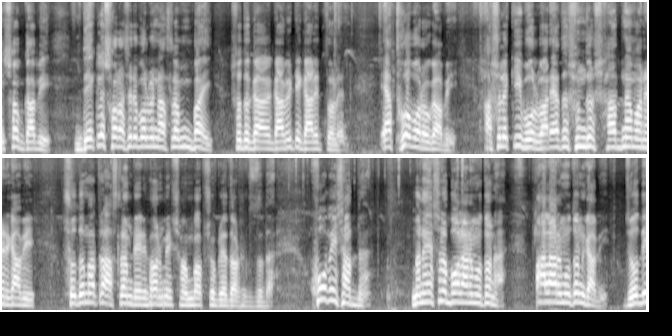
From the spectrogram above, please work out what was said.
এসব গাবি দেখলে সরাসরি বলবেন, আসলাম ভাই, শুধু গাবিটি গাড়ির তোলেন। এত বড় গাবি আসলে কি বলব, আর এত সুন্দর সাদনা মানের গাবি শুধুমাত্র আসলাম ডেয়ারি ফার্মে সম্ভব, সুপ্রিয় দর্শক খুবই সাদনা। মানে আসলে বলার মতো না। পালার মতন গাবি। যদি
